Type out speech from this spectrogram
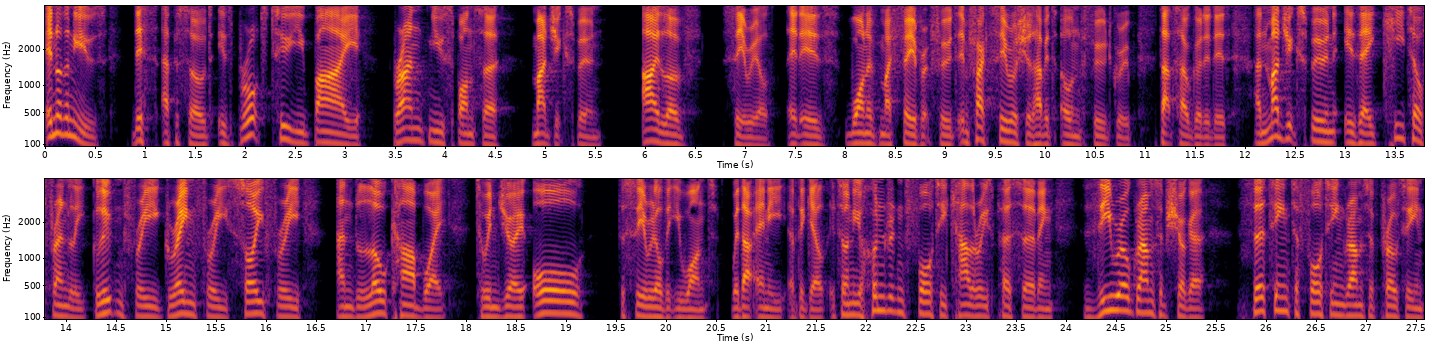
In other news, this episode is brought to you by brand new sponsor, Magic Spoon. I love cereal. It is one of my favorite foods. In fact, cereal should have its own food group. That's how good it is. And Magic Spoon is a keto friendly, gluten free, grain free, soy free, and low carb way to enjoy all the cereal that you want without any of the guilt. It's only 140 calories per serving, zero grams of sugar. 13 to 14 grams of protein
